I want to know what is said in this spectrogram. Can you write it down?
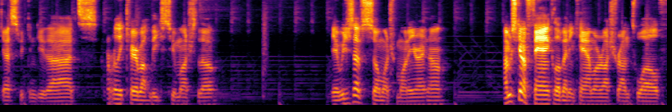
guess we can do that. I don't really care about leaks too much, though. Yeah, we just have so much money right now. I'm just going to fan club any camo rush around 12.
